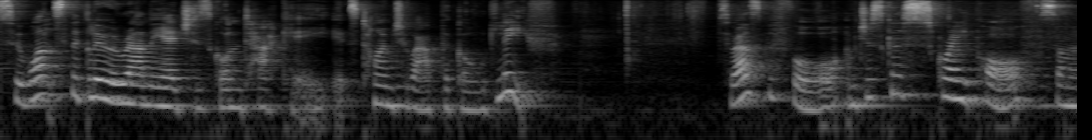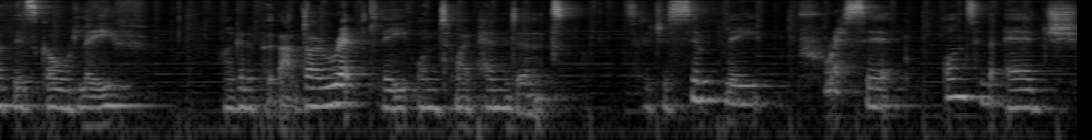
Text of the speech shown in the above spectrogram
So once the glue around the edge has gone tacky, it's time to add the gold leaf. So as before, I'm just going to scrape off some of this gold leaf. I'm going to put that directly onto my pendant. So just simply press it onto the edge.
